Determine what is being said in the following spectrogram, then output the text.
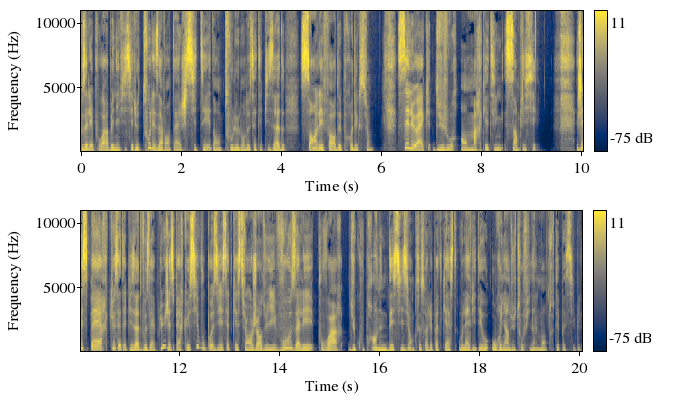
Vous allez pouvoir bénéficier de tous les avantages cités dans tout le long de cet épisode sans l'effort de production. C'est le hack du jour en marketing simplifié. J'espère que cet épisode vous a plu. J'espère que si vous posiez cette question aujourd'hui, vous allez pouvoir du coup prendre une décision, que ce soit le podcast ou la vidéo ou rien du tout finalement, tout est possible.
